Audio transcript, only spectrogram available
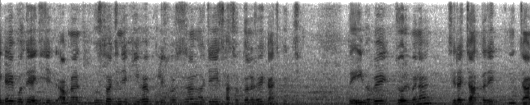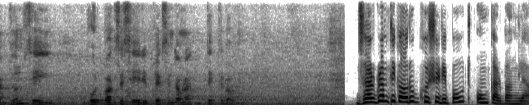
এটাই বলতে চাইছি যে আপনারা বুঝতে পারছেন যে কীভাবে পুলিশ প্রশাসন হচ্ছে এই শাসক দলের হয়ে কাজ করছে। তো এইভাবে চলবে না, সেটা চার তারিখ, চার জুন, সেই ভোট বাক্সে সেই রিফ্লেকশনটা আমরা দেখতে পাবো। ঝাড়গ্রাম থেকে অরূপ ঘোষের রিপোর্ট, ওঙ্কার বাংলা।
